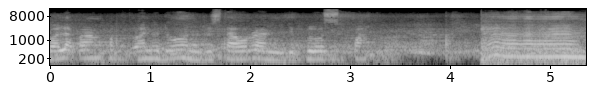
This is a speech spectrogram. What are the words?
wala pang pag, ano doon, restaurant, di close pa. Ayan.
